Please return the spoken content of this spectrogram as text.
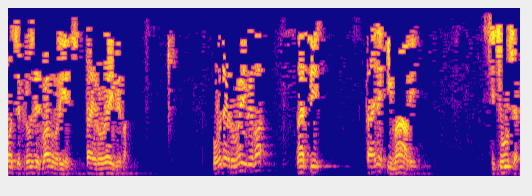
on će preuzeti glavnu riječ, taj Rovejvila. Ovdje je Rovejvila, znači, taj neki mali sićušak.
